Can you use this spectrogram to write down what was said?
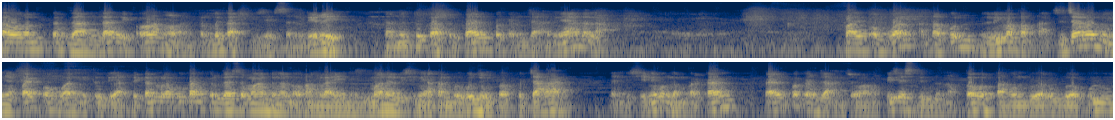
tawaran pekerjaan dari orang-orang terdekat Pisces sendiri. Dan untuk kartu kartu pekerjaannya adalah five of one ataupun lima tongkat secara umumnya five of one itu diartikan melakukan kerjasama dengan orang lain di mana di sini akan berujung perpecahan dan di sini menggambarkan karir pekerjaan seorang Pisces di bulan Oktober tahun 2021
